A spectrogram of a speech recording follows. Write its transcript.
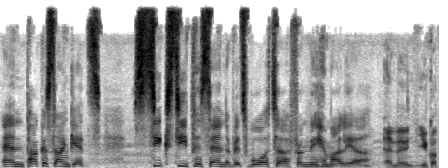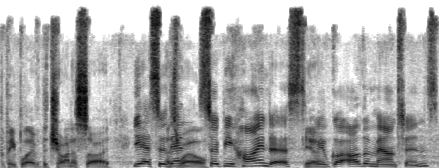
And Pakistan gets 60% of its water from the Himalaya. And then you've got the people over the China side. Yeah, so as then, well. so behind us, Yeah. we've got other mountains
